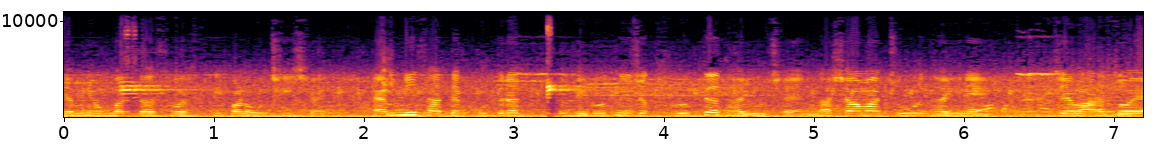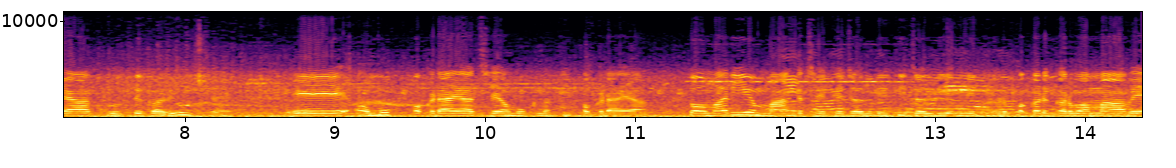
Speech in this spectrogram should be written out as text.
જેમની ઉંમર દસ વર્ષથી પણ ઓછી છે, એમની સાથે કુદરત વિરુદ્ધની જે કૃત્ય થયું છે, નશામાં ચૂર થઈને જે માણસોએ આ કૃત્ય કર્યું છે, એ અમુક પકડાયા છે, અમુક નથી પકડાયા. તો અમારી એ માંગ છે કે જલ્દીથી જલ્દી એમની ધરપકડ કરવામાં આવે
